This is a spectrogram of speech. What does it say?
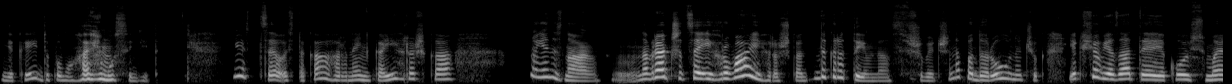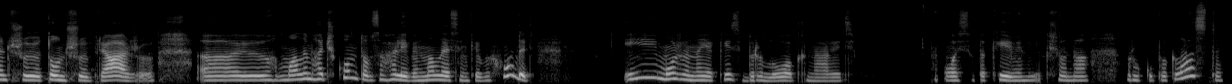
який допомагає йому сидіти. І це ось така гарненька іграшка. Ну, я не знаю, навряд чи це ігрова іграшка, декоративна швидше, на подаруночок. Якщо в'язати якоюсь меншою, тоншою пряжею, е, малим гачком, то взагалі він малесенький виходить, і може на якийсь брелок навіть. Ось такий він, якщо на руку покласти,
